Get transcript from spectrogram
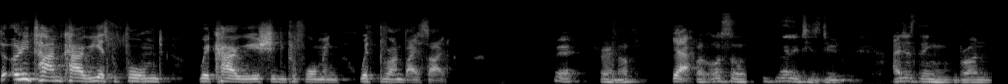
the only time Kyrie has performed where Kyrie should be performing with Bron by his side. Yeah, fair enough. Yeah, But also personalities, dude. I just think Bron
